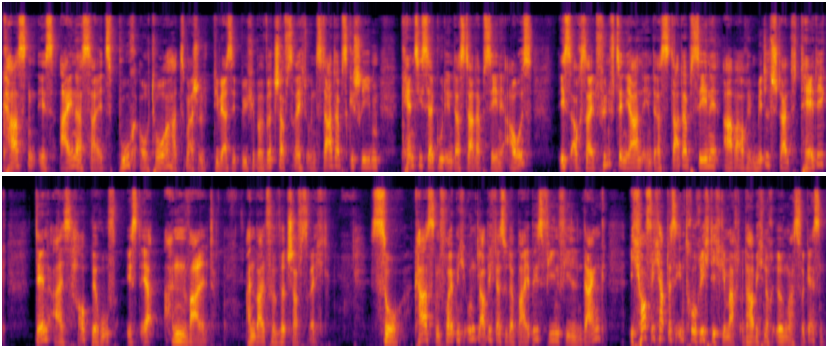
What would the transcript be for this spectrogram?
Carsten ist einerseits Buchautor, hat zum Beispiel diverse Bücher über Wirtschaftsrecht und Startups geschrieben, kennt sich sehr gut in der Startup-Szene aus, ist auch seit 15 Jahren in der Startup-Szene, aber auch im Mittelstand tätig denn als Hauptberuf ist er Anwalt. Anwalt für Wirtschaftsrecht. So, Carsten, freut mich unglaublich, dass du dabei bist. Vielen, vielen Dank. Ich hoffe, ich habe das Intro richtig gemacht oder habe ich noch irgendwas vergessen?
